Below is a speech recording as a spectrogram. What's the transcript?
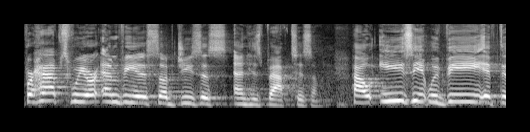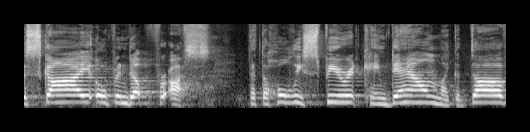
Perhaps we are envious of Jesus and his baptism. How easy it would be if the sky opened up for us, that the Holy Spirit came down like a dove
